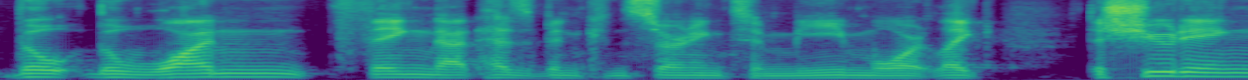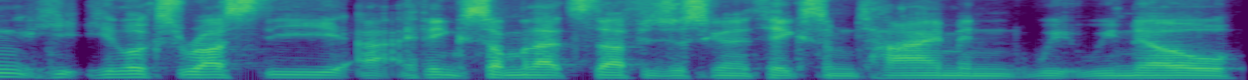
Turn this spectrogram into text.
the the one thing that has been concerning to me more like the shooting he, he looks rusty i think some of that stuff is just going to take some time and we, we know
